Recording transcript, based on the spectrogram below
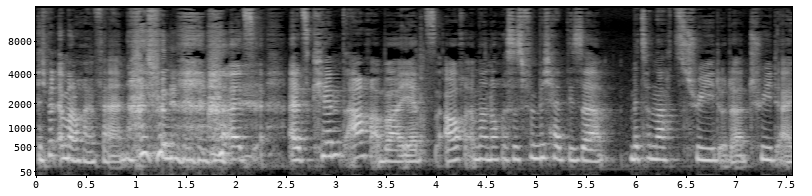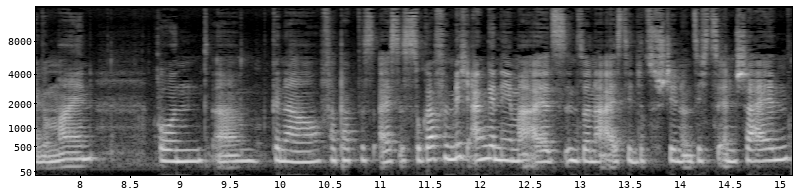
Ich bin immer noch ein Fan. Ich bin als, als Kind auch, aber jetzt auch immer noch. Es ist für mich halt dieser Mitternachtstreat oder Treat allgemein. Und ähm, genau, verpacktes Eis ist sogar für mich angenehmer, als in so einer Eisdiele zu stehen und sich zu entscheiden.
